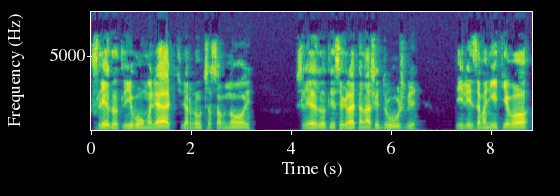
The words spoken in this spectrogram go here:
Следует ли его умолять вернуться со мной? Следует ли сыграть на нашей дружбе? Или заманить его,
